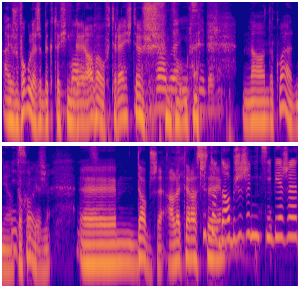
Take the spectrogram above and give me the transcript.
a już w ogóle, żeby ktoś ingerował w treść, to już w ogóle, w ogóle. nic nie bierze. No dokładnie, nic o to chodzi. E, dobrze, ale teraz... Czy to dobrze, że nic nie bierze?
